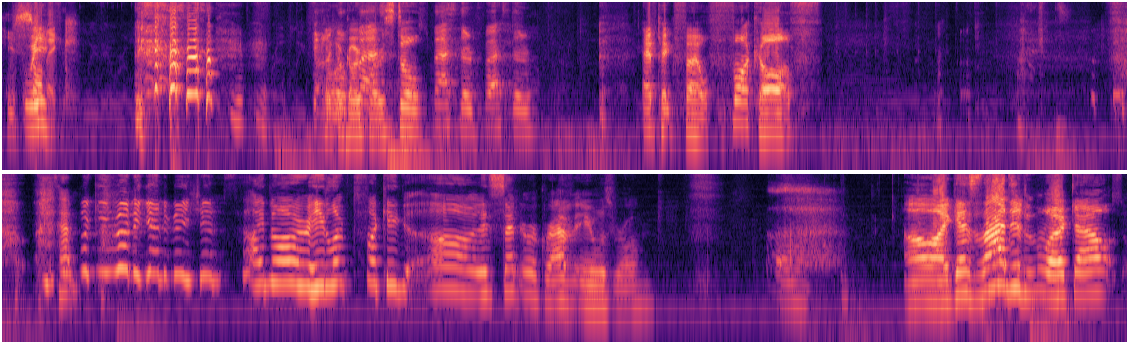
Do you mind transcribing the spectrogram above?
He's We- Sonic. Gotta go GoPro still faster, faster. epic fail. Fuck off. That, Fucking running animation. I know he looked fucking. Oh, his center of gravity was wrong. oh, I guess that didn't work out. So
